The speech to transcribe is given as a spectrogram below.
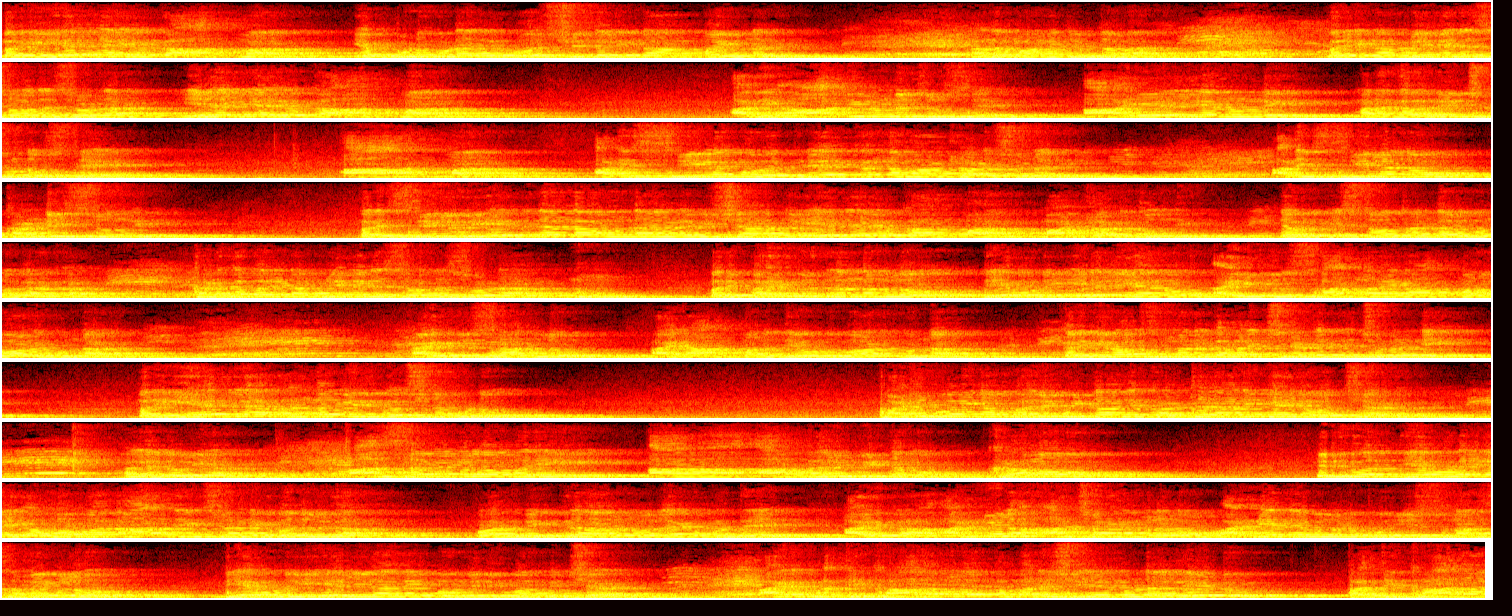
మరి ఏలియా యొక్క ఆత్మ ఎప్పుడు కూడా అది రోషి కలిగిన ఆత్మ అయి ఉన్నది. అందరూ మాట చెప్తావా? మరి నా ప్రియమైన సోదర చూడ ఏలియా యొక్క ఆత్మ అది ఆది నుండి చూస్తే ఆ ఏలియా నుండి మనం గమనించుకుంటూ వస్తే ఆ ఆత్మ అది స్త్రీలకు వ్యతిరేకంగా మాట్లాడుచున్నది. అది స్త్రీలను ఖండిస్తుంది. మరి స్త్రీలు ఏ విధంగా ఉండాలనే విషయాలను ఏలియా యొక్క ఆత్మ మాట్లాడుతుంది. దేవునికి స్తోత్రం కలుగును గాక. కనుక మరి నా ప్రియమైన సోదర చూడ మరి బైబిల్ గ్రంథంలో దేవుడు ఏలియాను ఐదు సార్లు ఆయన ఆత్మను వాడుకున్నాడు. ఐదు సార్లు ఆయన ఆత్మను దేవుడు వాడుకున్నాడు. కానీ ఈ రోజు మనం గమనించినట్టయితే చూడండి మరి ఏలియా రంగం మీదకి వచ్చినప్పుడు పడిపోయిన బలిపీఠాన్ని కట్టడానికి ఆయన వచ్చాడు హల్లెలూయా ఆ సమయంలో మరి ఆ ఆ బలిపీఠము క్రమము. ఇదిగో దేవుడైన యహోవాను ఆరాధించడానికి బదులుగా వారి విగ్రహాలను లేకపోతే ఆ యొక్క అన్యుల ఆచారములను అన్య దేవులను పూజిస్తున్న సమయంలో దేవుడు ఏలియాని భూమికి పంపించాడు. ఆయన ప్రతి కాలంలో ఒక మనిషి లేకుండా లేడు. ప్రతి కాలం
